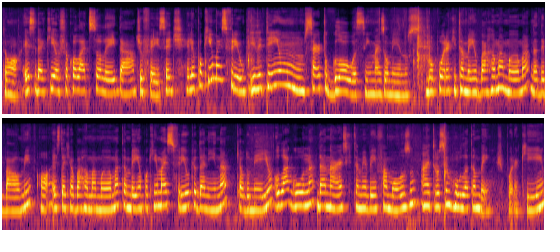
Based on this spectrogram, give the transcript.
Então, ó, esse daqui é o Chocolate Soleil da Too Faced. Ele é um pouquinho mais frio. E ele tem um certo glow, assim, mais ou menos. Vou pôr aqui também o Bahama Mama, da The Balm. Ó, esse daqui é o Bahama Mama, também é um pouquinho mais frio que o da Nina, que é o do meio. O Laguna, da Nars, que também é bem famoso. Ah, eu trouxe o Rula também. Deixa eu pôr aqui.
